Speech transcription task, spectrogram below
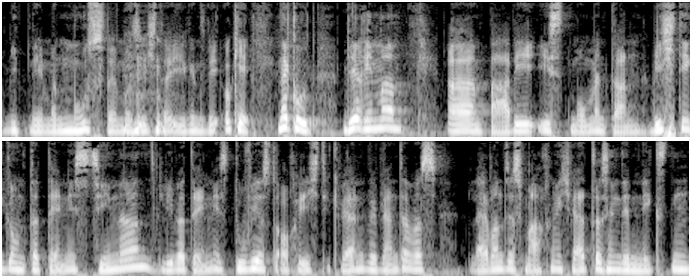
mitnehmen muss, wenn man sich da irgendwie. Okay, na gut, wie auch immer, äh, Barbie ist momentan wichtig und der Dennis Zinner, lieber Dennis, du wirst auch wichtig werden. Wir werden da was Leibendes machen. Ich werde das in den nächsten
